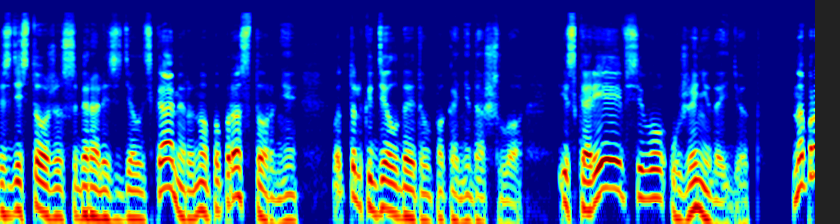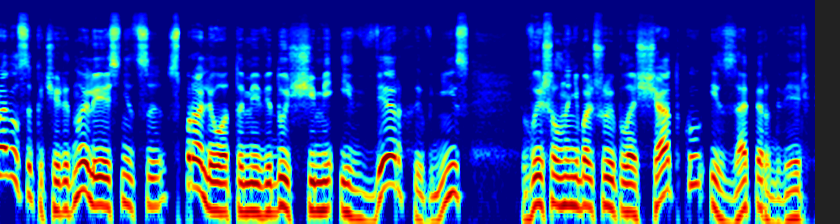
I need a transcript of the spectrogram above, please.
Здесь тоже собирались сделать камеры, но попросторнее. Вот только дело до этого пока не дошло. И, скорее всего, уже не дойдет. Направился к очередной лестнице с пролетами, ведущими и вверх, и вниз. Вышел на небольшую площадку и запер дверь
